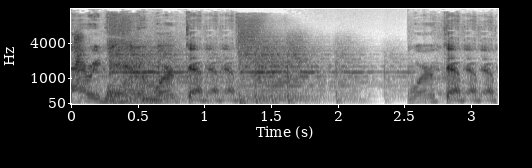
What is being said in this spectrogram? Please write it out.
Larry didn't work that. Work that.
